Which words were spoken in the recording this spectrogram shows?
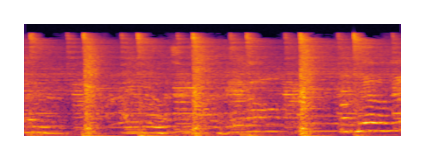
I know it's not hell. I never.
